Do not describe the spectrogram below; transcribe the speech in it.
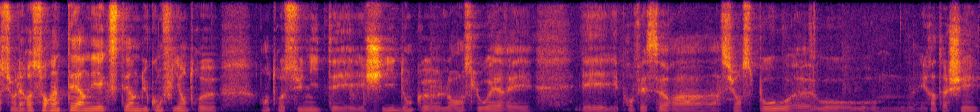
sur les ressorts internes et externes du conflit entre, entre sunnites et, chiites. Donc Laurence Louer est, professeur à, Sciences Po et est rattachée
